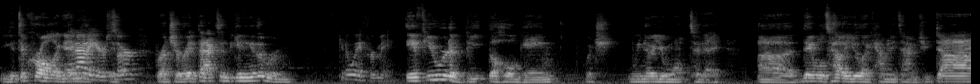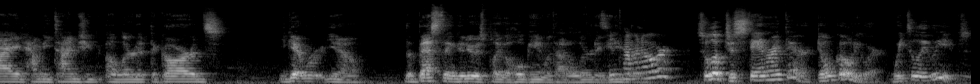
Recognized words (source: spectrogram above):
you get to crawl again. Get out of here, It sir. Brought you right back to the beginning of the room. Get away from me. If you were to beat the whole game, which we know you won't today, uh, they will tell you like how many times you died, how many times you alerted the guards. You get, you know, the best thing to do is play the whole game without alerting. Is he anybody. coming over? So look, just stand right there. Don't go anywhere. Wait till he leaves.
